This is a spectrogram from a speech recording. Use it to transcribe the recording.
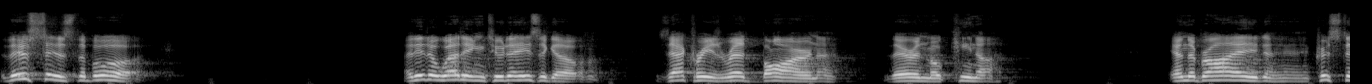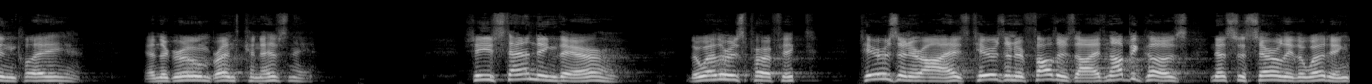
This is the book. I did a wedding two days ago. Zachary's Red Barn there in Mokena. And the bride, Kristen Clay, and the groom, Brent Knesne. She's standing there. The weather is perfect. Tears in her eyes, tears in her father's eyes, not because necessarily the wedding,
